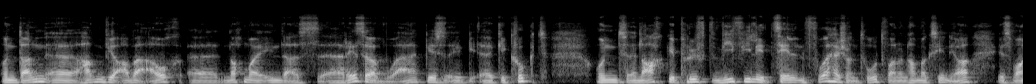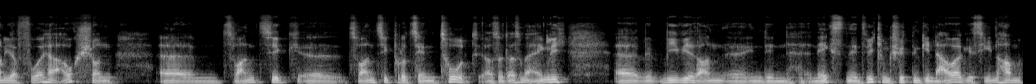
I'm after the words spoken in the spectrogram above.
Und dann äh, haben wir aber auch äh, nochmal in das äh, Reservoir äh, geguckt und äh, nachgeprüft, wie viele Zellen vorher schon tot waren. Und haben wir gesehen, ja, es waren ja vorher auch schon 20, ähm, 20 äh, Prozent tot. Also dass wir eigentlich, äh, wie wir dann äh, in den nächsten Entwicklungsschritten genauer gesehen haben,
